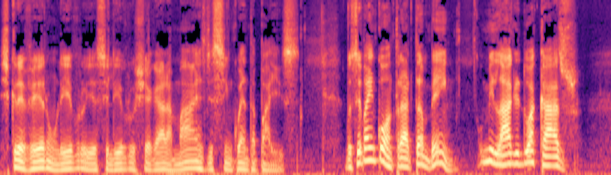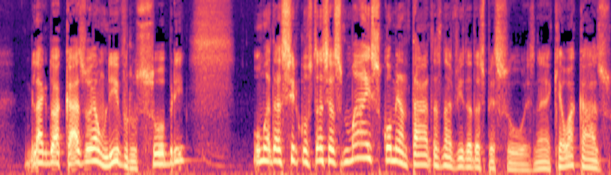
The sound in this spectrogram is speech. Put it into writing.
escrever um livro e esse livro chegar a mais de 50 países. Você vai encontrar também O Milagre do Acaso. O Milagre do Acaso é um livro sobre uma das circunstâncias mais comentadas na vida das pessoas, né, que é o acaso.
